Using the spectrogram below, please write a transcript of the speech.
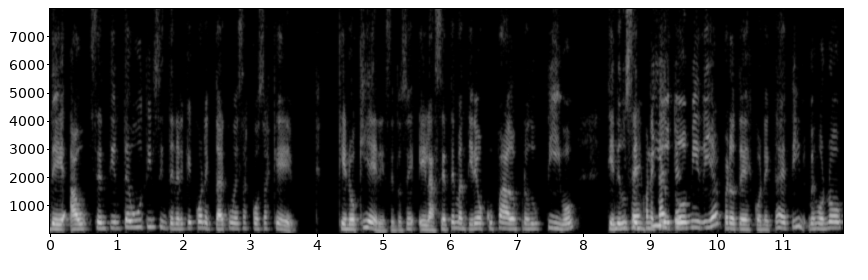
de sentirte útil sin tener que conectar con esas cosas que, que no quieres. Entonces, el hacer te mantiene ocupado, productivo, tiene un sentido todo mi día, pero te desconectas de ti. Mejor no,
